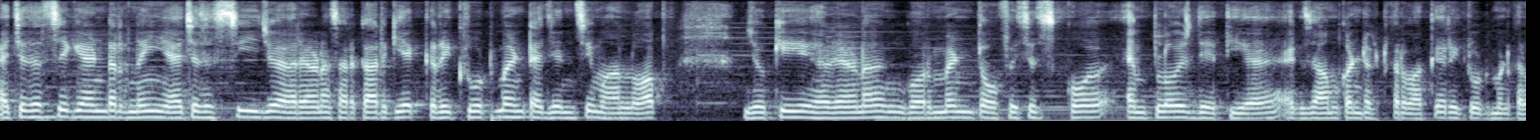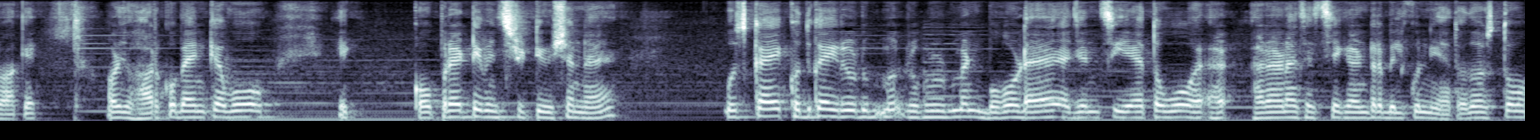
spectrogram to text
एच एस एस सी के अंडर नहीं है। एच एस एस सी जो है हरियाणा सरकार की एक रिक्रूटमेंट एजेंसी मान लो आप, जो कि हरियाणा गवर्नमेंट ऑफ़िस को एम्प्लॉयज़ देती है एग्ज़ाम कंडक्ट करवा के रिक्रूटमेंट करवा के। और जो हारको बैंक है, वो एक कोऑपरेटिव इंस्टीट्यूशन है। उसका एक खुद का एक रिक्रूटमेंट बोर्ड है एजेंसी है तो वो हरियाणा एस के अंडर बिल्कुल नहीं है। तो दोस्तों,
